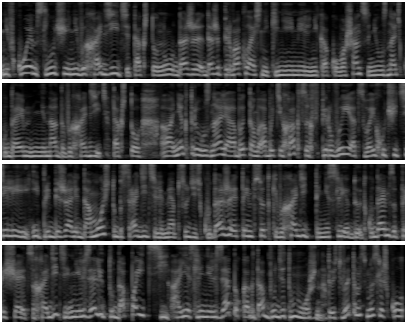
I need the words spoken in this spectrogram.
ни в коем случае не выходите. Так что ну, даже, даже первоклассники не имели никакого шанса не узнать, куда им не надо выходить. Так что а, некоторые узнали об, этом, об этих акциях впервые от своих учителей и прибежали домой, чтобы с родителями обсудить, куда же это им все-таки выходить-то не следует, куда им запрещается ходить, и нельзя ли туда пойти. А если нельзя, то когда будет можно. То есть в этом смысле школа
